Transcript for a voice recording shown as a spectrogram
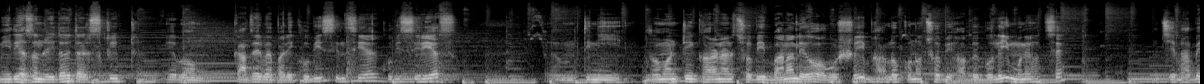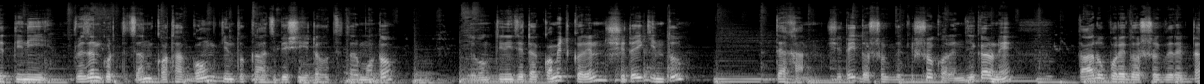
মেহেদি হাসান হৃদয় তার স্ক্রিপ্ট এবং কাজের ব্যাপারে খুবই সিনসিয়ার খুবই সিরিয়াস তিনি রোমান্টিক ঘরানার ছবি বানালেও অবশ্যই ভালো কোনো ছবি হবে বলেই মনে হচ্ছে। যেভাবে তিনি প্রেজেন্ট করতে চান, কথা কম কিন্তু কাজ বেশি, এটা হচ্ছে তার মতো এবং তিনি যেটা কমিট করেন সেটাই কিন্তু দেখান, সেটাই দর্শকদেরকে শো করেন। যে কারণে তার উপরে দর্শকদের একটা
